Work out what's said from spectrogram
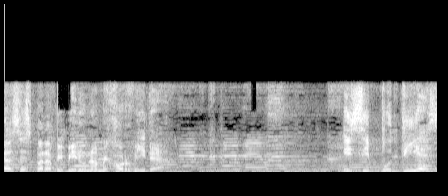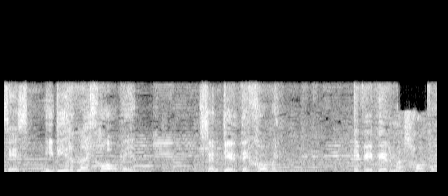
haces para vivir una mejor vida? ¿Y si pudieses vivir más joven? Sentirte joven. Y vivir más joven.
